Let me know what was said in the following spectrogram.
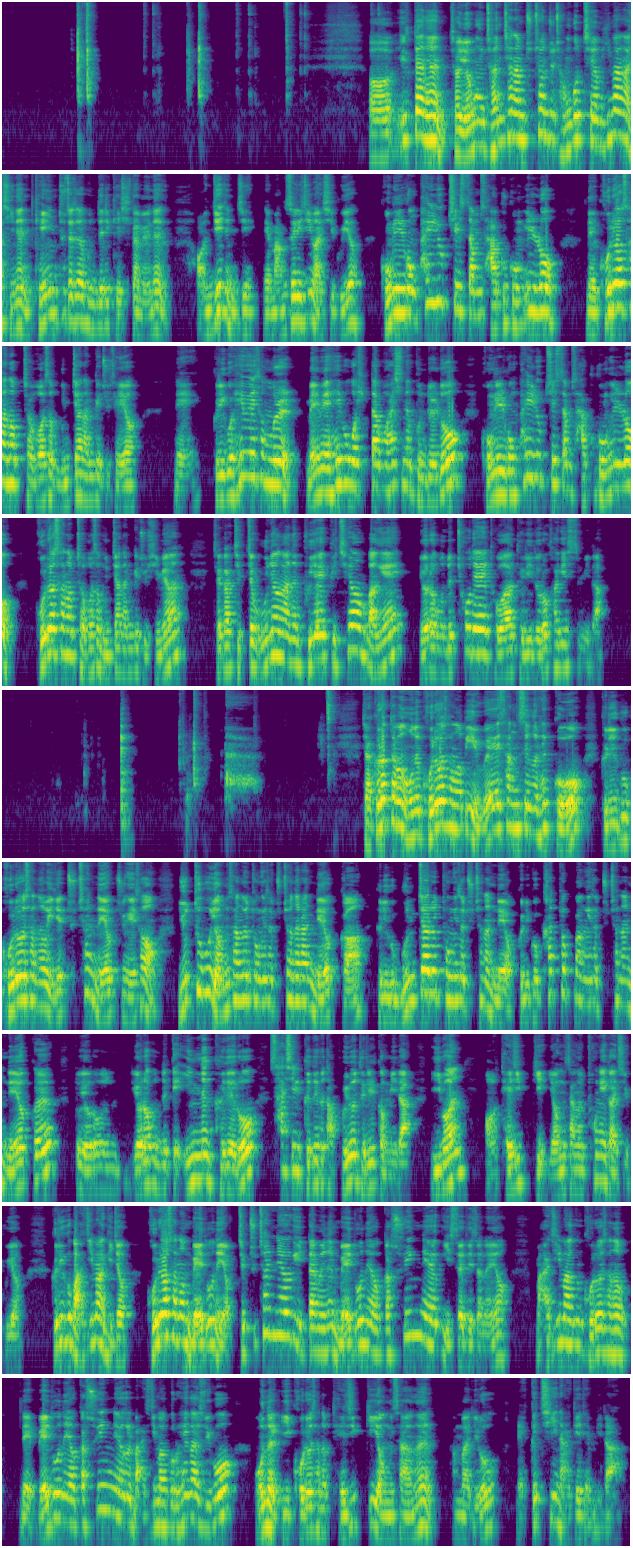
어, 일단은 저 영웅 전차남 추천주 정보 체험 희망하시는 개인 투자자분들이 계시다면은 언제든지 네, 망설이지 마시고요. 010-8673-4901로 네, 고려산업 적어서 문자 남겨주세요. 네, 그리고 해외 선물 매매해보고 싶다고 하시는 분들도 010-8673-4901로 고려산업 적어서 문자 남겨주시면 제가 직접 운영하는 VIP 체험방에 여러분들 초대 도와드리도록 하겠습니다. 자, 그렇다면 오늘 고려산업이 왜 상승을 했고, 그리고 고려산업의 이제 추천 내역 중에서 유튜브 영상을 통해서 추천을 한 내역과, 그리고 문자를 통해서 추천한 내역, 그리고 카톡방에서 추천한 내역을 또 여러분, 여러분들께 있는 그대로, 사실 그대로 다 보여드릴 겁니다. 이번 어, 대집기 영상을 통해 가지고요. 그리고 마지막이죠. 고려산업 매도 내역, 즉 추천 내역이 있다면 매도 내역과 수익 내역이 있어야 되잖아요. 마지막은 고려산업 네, 매도 내역과 수익 내역을 마지막으로 해가지고 오늘 이 고려산업 대집기 영상은 한마디로 네, 끝이 나게 됩니다.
